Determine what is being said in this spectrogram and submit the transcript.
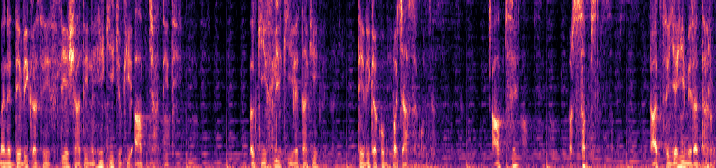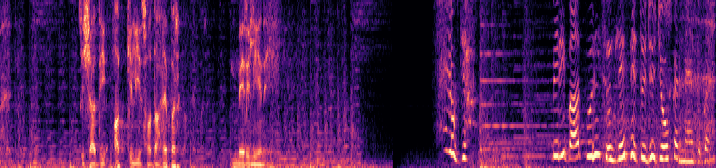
मैंने देविका से इसलिए शादी नहीं की क्योंकि आप चाहती थी बल्कि इसलिए की है ताकि देविका को बचा सकूँ। आपसे और सबसे। आज से यही मेरा धर्म है कि शादी आपके लिए सौदा है पर मेरे लिए नहीं। रुक जा। मेरी बात पूरी सुन ले फिर तुझे जो करना है तो कर।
